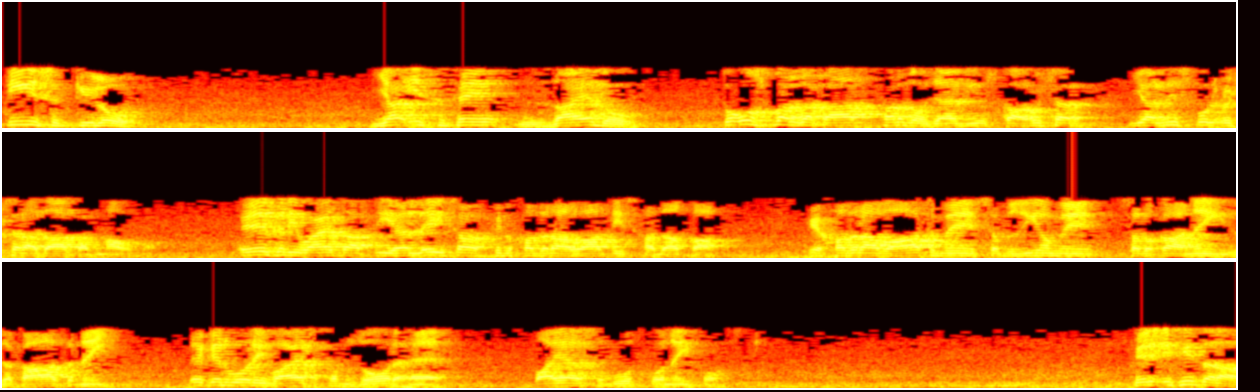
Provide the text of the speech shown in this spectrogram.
تیس کلو یا اس سے زائد ہو، تو اس پر زکوٰۃ فرد ہو جائے گی، اس کا عشر یا نصف العشر ادا کرنا ہوگا۔ ایک روایت آتی ہے لئی سا پھر خدراوات اس ادا کا کہ خدراوات میں، سبزیوں میں صدقہ نہیں، زکوٰۃ نہیں۔ لیکن وہ روایت کمزور ہے، پایا ثبوت کو نہیں پہنچتی۔ پھر اسی طرح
